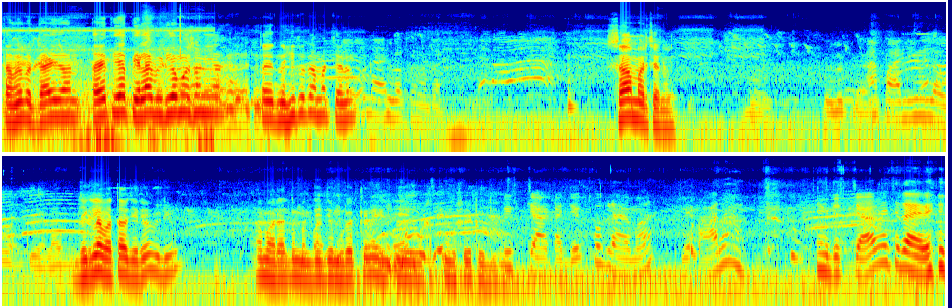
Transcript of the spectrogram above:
તમે બધા તમે ત્યાં પેલા વિડીયોમાં છો ને યાર? તો નહીં તો તમારી ચેનલ શા અમારી ચેનલ જેટલા બતાવજે રહ્યો વીડિયો. અમારા તો મંદિર જે મુહૂર્ત કરે ને એ વખતનું સેટ હતું फिर चाय का जग पकड़ा है माँ ये आ रहा मुझे चाय बेच रहा है रे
